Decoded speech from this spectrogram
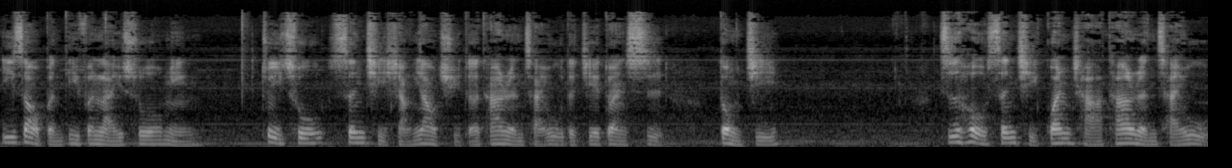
依照本地分来说明，最初升起想要取得他人财物的阶段是动机，之后升起观察他人财物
